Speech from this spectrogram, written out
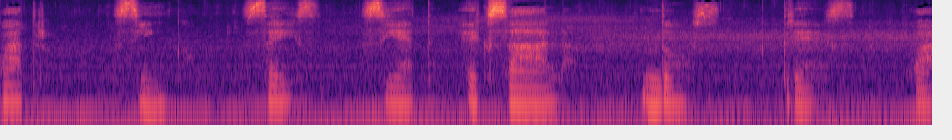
4, 5, 6, 7. Exhala. 2, 3, 4,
